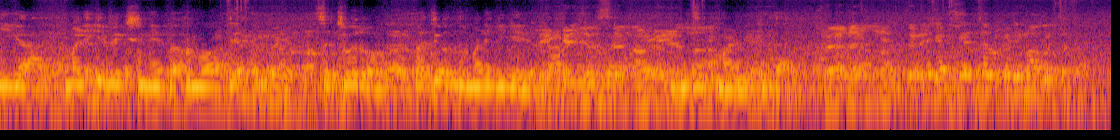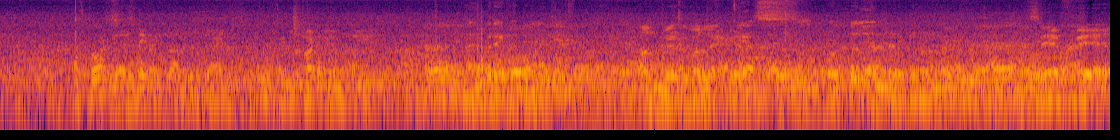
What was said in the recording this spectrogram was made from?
ಈಗ ಮಳಿಗೆ ವೀಕ್ಷಣೆ ಪ್ರಾರಂಭವಾಗಿದೆ ಸಚಿವರು ಪ್ರತಿಯೊಂದು ಮಳಿಗೆಗೆ ವಿಸಿಟ್ ಮಾಡಲಿಕ್ಕಿದ್ದಾರೆ Unbreakable, I guess. Safe way.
